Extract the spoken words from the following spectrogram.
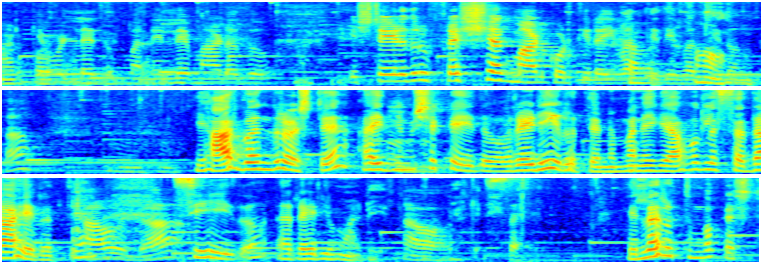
ಮಾಡ್ಕೊಡು. ಒಳ್ಳೇದು. ಮನೆಯಲ್ಲೇ ಮಾಡೋದು. ಎಷ್ಟು ಹೇಳಿದ್ರು ಫ್ರೆಶ್ ಆಗಿ ಮಾಡ್ಕೊಡ್ತೀರಾ ಇವತ್ತಿದು ಇವತ್ತಿದು ಅಂತ? ಯಾರು ಬಂದರೂ ಅಷ್ಟೇ ಐದು ನಿಮಿಷಕ್ಕೆ ಇದು ರೆಡಿ ಇರುತ್ತೆ ನಮ್ಮ ಮನೆಗೆ ಯಾವಾಗಲೂ ಸದಾ ಇರುತ್ತೆ. ಹೌದಾ? ಸಿಹಿ ಇದು ರೆಡಿ ಮಾಡಿ. ಓಕೆ ಸರಿ. ಎಲ್ಲರೂ ತುಂಬ ಕಷ್ಟ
